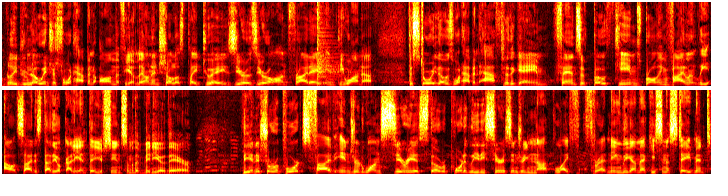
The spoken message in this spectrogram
really drew no interest for what happened on the field. Leon and Xolos played to a 0-0 on Friday in Tijuana. The story, though, is what happened after the game. Fans of both teams brawling violently outside Estadio Caliente. You're seeing some of the video there. The initial reports five injured, one serious, though reportedly the serious injury not life threatening. Liga MX in a statement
